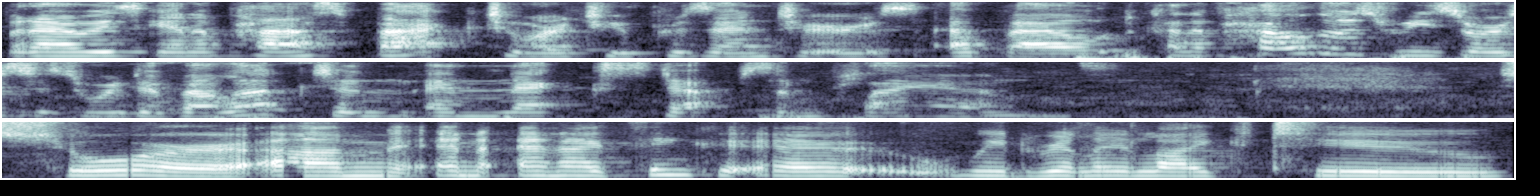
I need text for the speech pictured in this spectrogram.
But I was going to pass back to our two presenters about kind of how those resources were developed and, and next steps and plans. Sure. Um, and, and I think uh, we'd really like to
